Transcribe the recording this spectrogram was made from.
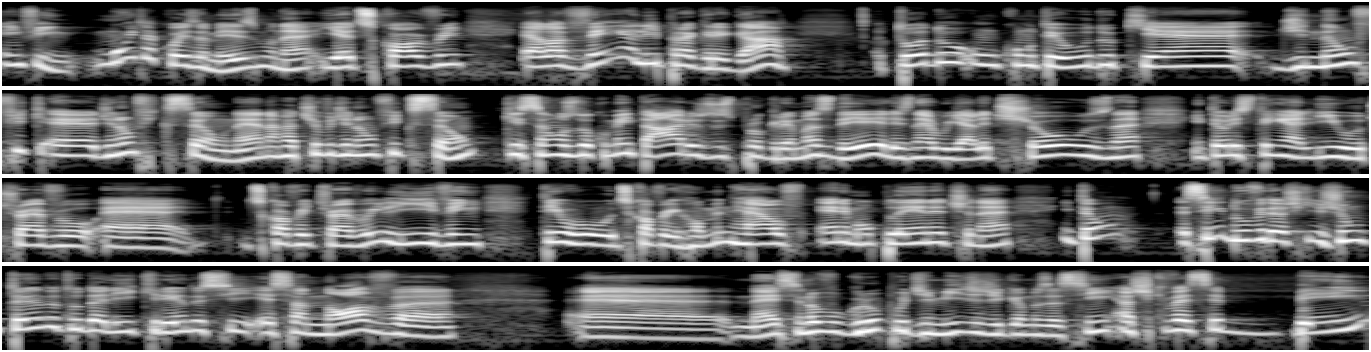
enfim, muita coisa mesmo, né? E a Discovery, ela vem ali para agregar todo um conteúdo que é de não, é, de não ficção, né? Narrativo de não ficção, que são os documentários, os programas deles, né? Reality shows, né? Então eles têm ali o Travel, é, Discovery Travel and Living, tem o Discovery Home and Health, Animal Planet, né? Então, sem dúvida, acho que juntando tudo ali, criando esse, essa nova... É, né, esse novo grupo de mídia, digamos assim, acho que vai ser bem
